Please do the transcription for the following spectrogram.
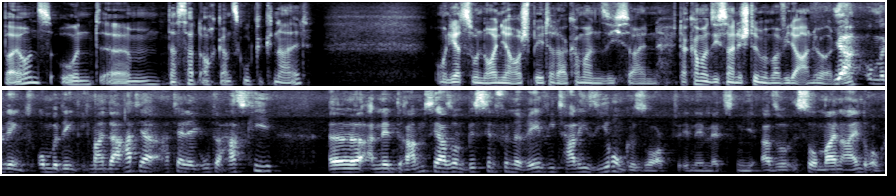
bei uns und ähm, das hat auch ganz gut geknallt. Und jetzt so neun Jahre später, da kann man sich sein, da kann man sich seine Stimme mal wieder anhören. Ja, ne? unbedingt, unbedingt. Ich meine, da hat ja, hat ja der gute Husky äh, an den Drums ja so ein bisschen für eine Revitalisierung gesorgt in den letzten Jahren. Also ist so mein Eindruck.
